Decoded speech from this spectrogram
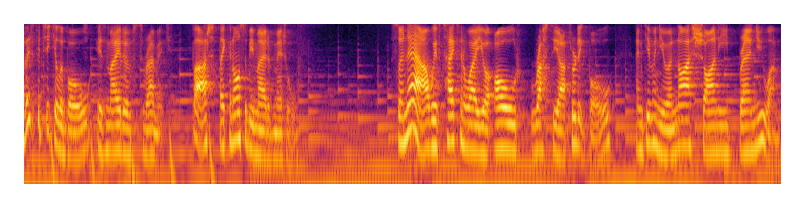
this particular ball is made of ceramic, but they can also be made of metal. So now we've taken away your old rusty arthritic ball and given you a nice shiny brand new one.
